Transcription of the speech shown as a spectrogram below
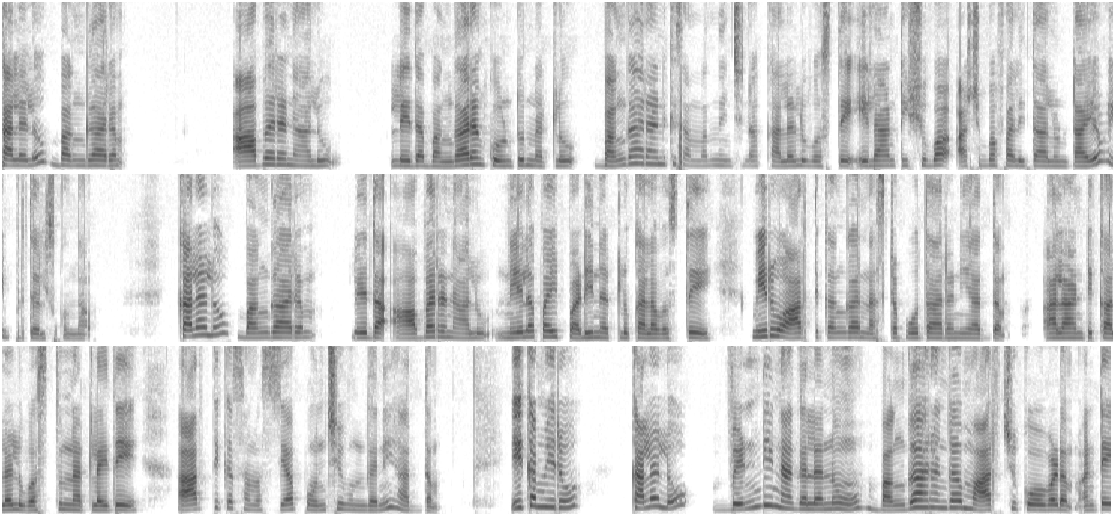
కలలో బంగారం ఆభరణాలు లేదా బంగారం కొంటున్నట్లు బంగారానికి సంబంధించిన కళలు వస్తే ఎలాంటి శుభ అశుభ ఫలితాలు ఉంటాయో ఇప్పుడు తెలుసుకుందాం. కలలో బంగారం లేదా ఆభరణాలు నేలపై పడినట్లు కల వస్తే మీరు ఆర్థికంగా నష్టపోతారని అర్థం. అలాంటి కళలు వస్తున్నట్లయితే ఆర్థిక సమస్య పొంచి ఉందని అర్థం. ఇక మీరు కలలో వెండి నగలను బంగారంగా మార్చుకోవడం అంటే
